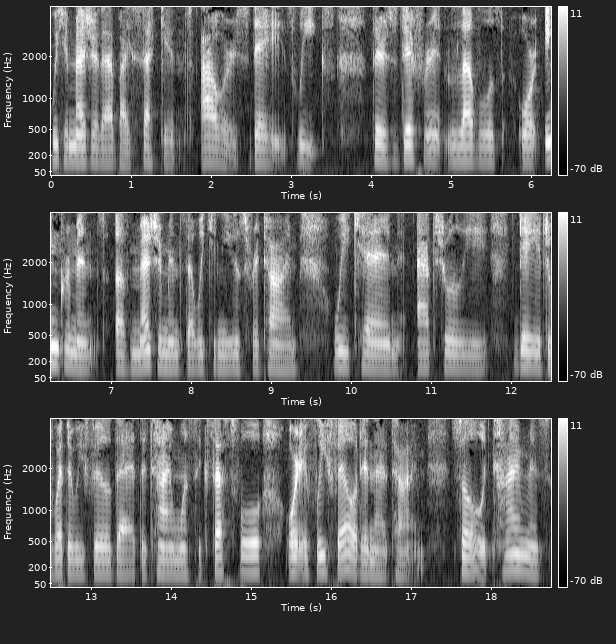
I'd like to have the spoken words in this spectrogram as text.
we can measure that by seconds, hours, days, weeks. There's different levels or increments of measurements that we can use for time. We can actually gauge whether we feel that the time was successful or if we failed in that time. So time is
